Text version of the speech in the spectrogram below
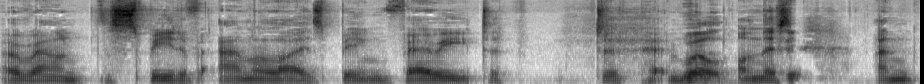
around the speed of analyze being very de- dependent well, on this, and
